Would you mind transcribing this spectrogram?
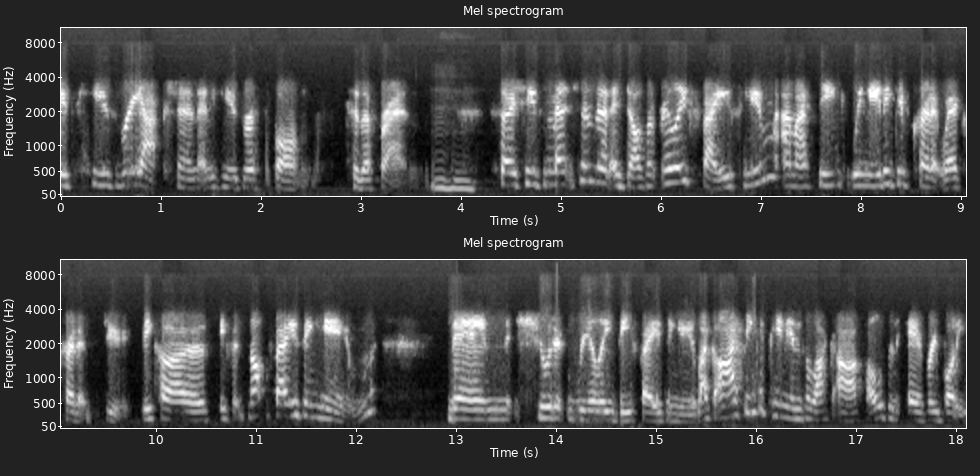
it's his reaction and his response to the friends. Mm-hmm. So she's mentioned that it doesn't really phase him, and I think we need to give credit where credit's due because if it's not phasing him, then should it really be phasing you? Like I think opinions are like assholes, and everybody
